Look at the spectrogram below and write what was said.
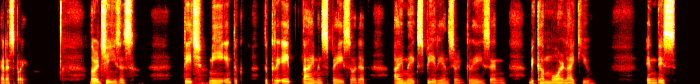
Let us pray. Lord Jesus, teach me into to create time and space so that I may experience your grace and become more like you in this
